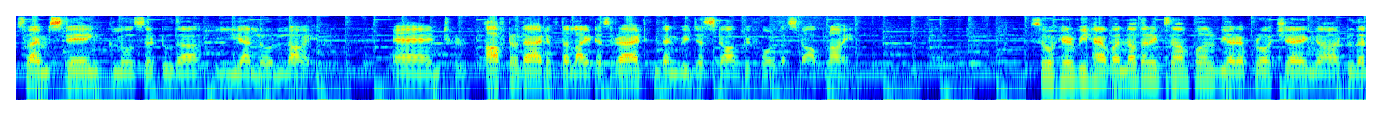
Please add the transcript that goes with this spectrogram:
So I'm staying closer to the yellow line. And after that if the light is red then we just stop before the stop line so here we have another example. We are approaching uh, to the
